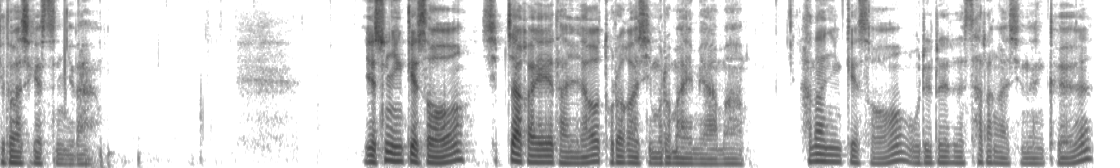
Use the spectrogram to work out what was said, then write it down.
기도하시겠습니다. 예수님께서 십자가에 달려 돌아가심으로 말미암아 하나님께서 우리를 사랑하시는 그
